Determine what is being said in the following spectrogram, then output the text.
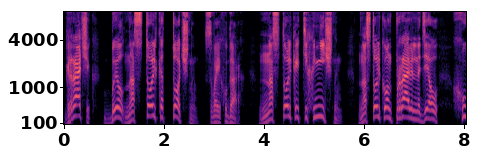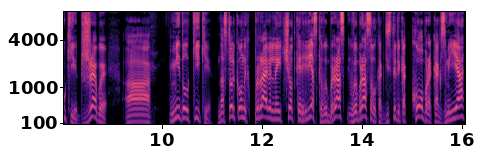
Грачик был настолько точным в своих ударах, настолько техничным, настолько он правильно делал хуки, джебы, а, мидл-кики, настолько он их правильно и четко, резко выбрас выбрасывал, как действительно как кобра, как змея,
